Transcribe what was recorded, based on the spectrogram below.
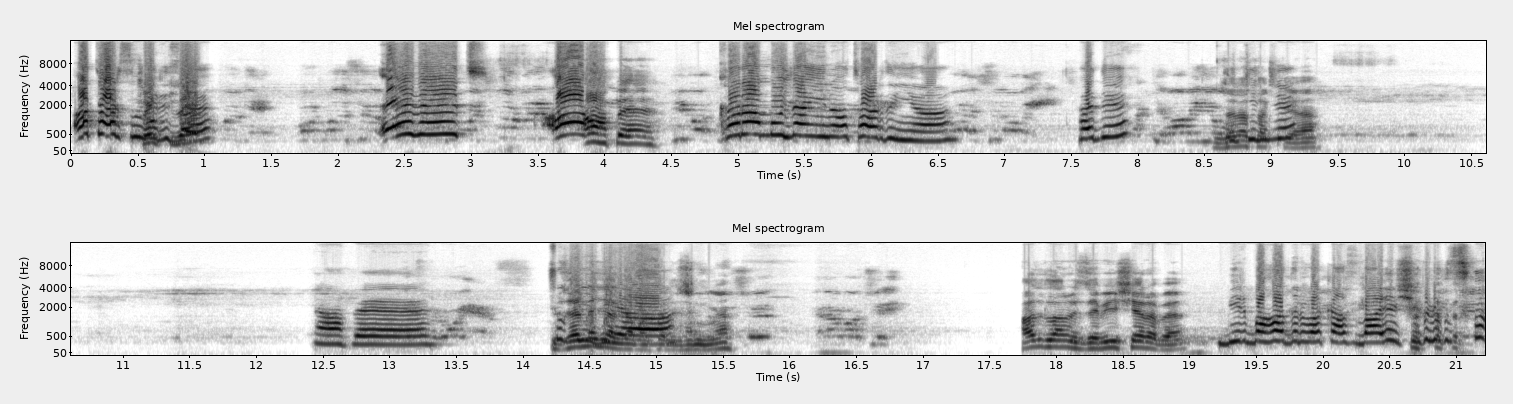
Atarsın Çok Rize. güzel. Evet. Ah be. Karambolden yine atardın ya. Hadi. Güzel İkinci. atak ya. Ah be. Çok Güzel ne iyiydi geldi ya. ama kalecinin ya. Hadi lan Rize bir işe yara be. Bir Bahadır vakası daha yaşıyoruz.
